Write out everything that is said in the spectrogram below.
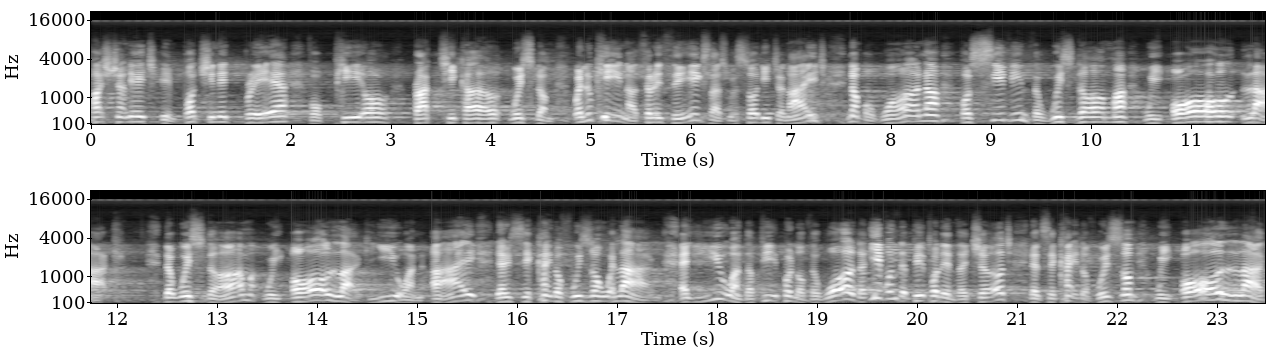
passionate, importunate prayer for pure practical wisdom. We're looking at three things as we study tonight. Number one, perceiving the wisdom we all lack the wisdom we all lack, you and I, there is a kind of wisdom we lack. And you and the people of the world, and even the people in the church, there's a kind of wisdom we all lack.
